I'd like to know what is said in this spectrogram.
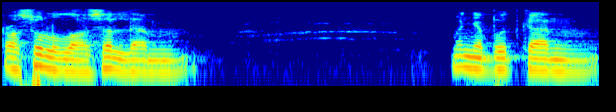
Rasulullah sallam menyebutkan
